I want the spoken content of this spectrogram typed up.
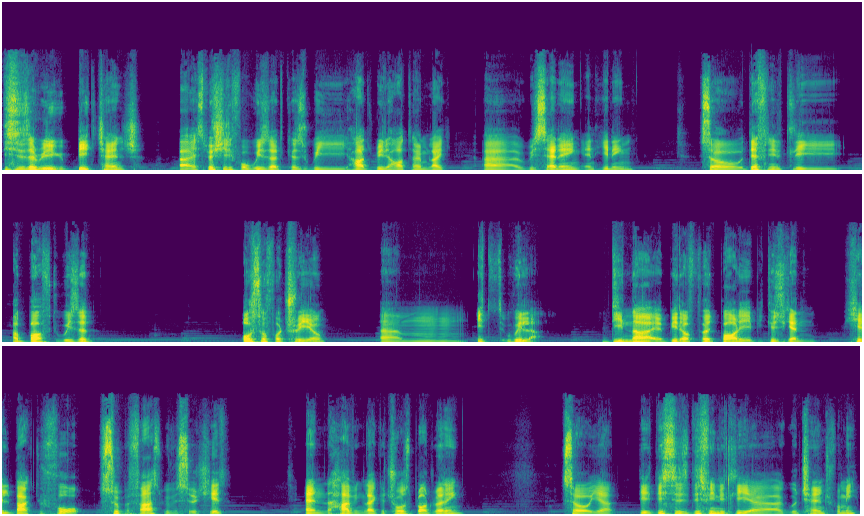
This is a really big change, uh, especially for wizard because we had really hard time like resetting and healing. So definitely a buffed wizard. Also for trio, um, it will deny a bit of third party because you can heal back to four super fast with a search hit and having like a Troll's Blood running. So yeah, this is definitely a good change for me.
